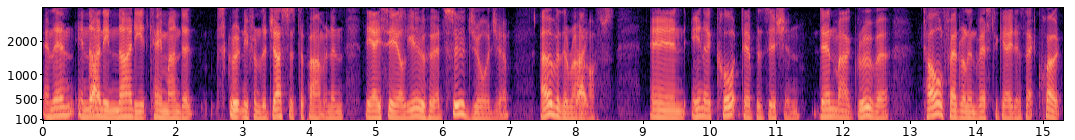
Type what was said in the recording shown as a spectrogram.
and then in right. 1990 it came under scrutiny from the Justice Department and the ACLU, who had sued Georgia over the runoffs. Right. And in a court deposition, Denmark Groover told federal investigators that, quote,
